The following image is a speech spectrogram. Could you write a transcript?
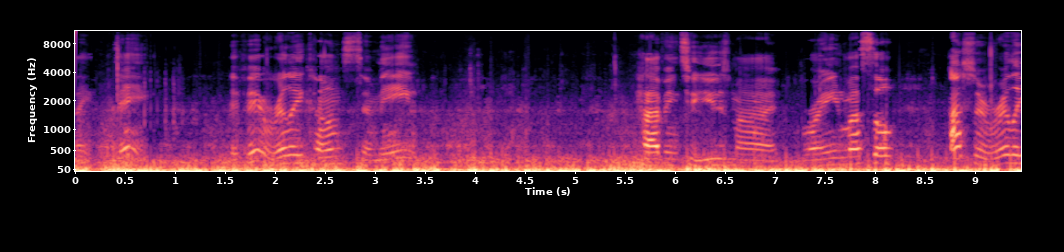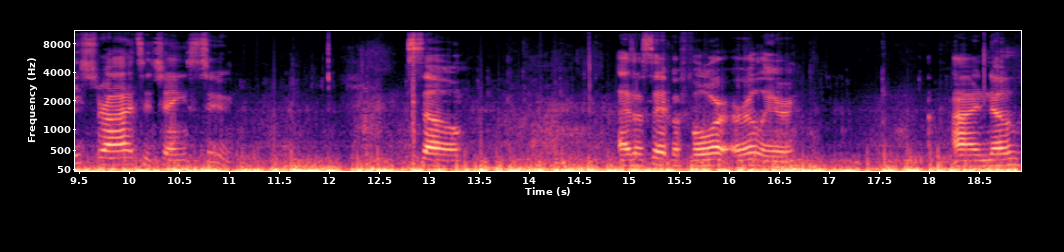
like, dang, if it really comes to me having to use my brain muscle, I should really strive to change too. So, as I said before earlier, I know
